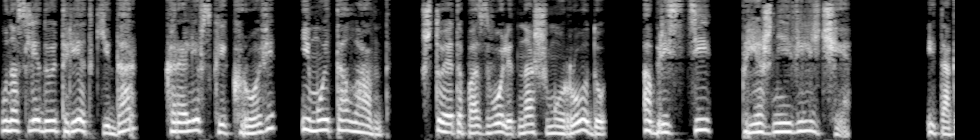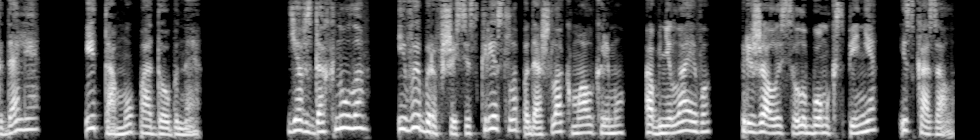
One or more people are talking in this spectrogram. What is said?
унаследуют редкий дар королевской крови и мой талант, что это позволит нашему роду обрести прежнее величие. И так далее, и тому подобное. Я вздохнула и, выбравшись из кресла, подошла к Малкольму, обняла его, прижалась лбом к спине и сказала,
